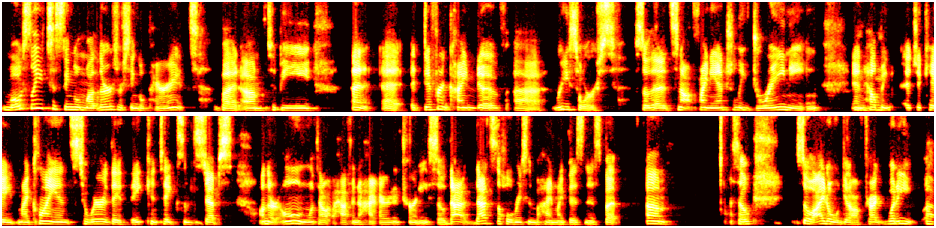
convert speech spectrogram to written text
mostly to single mothers or single parents, but um, to be a, a, a, different kind of uh, resource so that it's not financially draining and mm-hmm. helping educate my clients to where they, they can take some steps on their own without having to hire an attorney. So that that's the whole reason behind my business. But um, so so I don't get off track. What do you? Uh,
